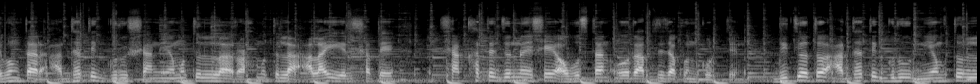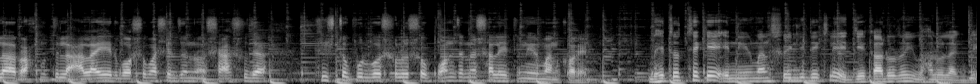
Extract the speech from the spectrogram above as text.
এবং তার আধ্যাত্মিক গুরু শাহ নিয়ামতুল্লাহ রহমতুল্লাহ আলাই এর সাথে সাক্ষাতের জন্য এসে অবস্থান ও রাত্রি যাপন করতেন। দ্বিতীয়ত, আধ্যাত্মিক গুরু নিয়ামতুল্লাহ রহমতুল্লাহ আলাইয়ের বসবাসের জন্য শাহসুজা খ্রিস্টপূর্ব ষোলোশো পঞ্চান্ন সালে এটি নির্মাণ করেন। ভেতর থেকে এর নির্মাণ শৈলী দেখলে যে কারোরই ভালো লাগবে।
